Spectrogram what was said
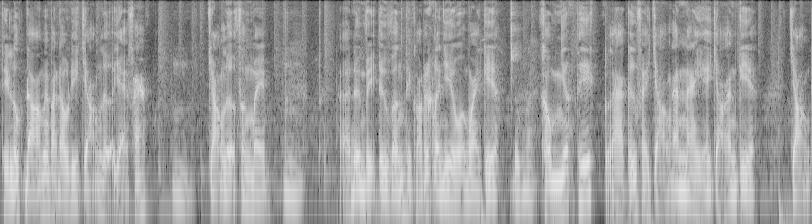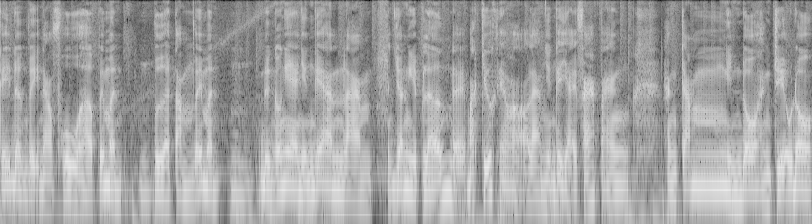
Thì lúc đó mới bắt đầu đi chọn lựa giải pháp. Chọn lựa phần mềm. À, đơn vị tư vấn thì có rất là nhiều ở ngoài kia. Đúng rồi. không nhất thiết là cứ phải chọn anh này hay chọn anh kia. Chọn cái đơn vị nào phù hợp với mình vừa tầm với mình. Đừng có nghe những cái anh làm doanh nghiệp lớn để bắt chước theo họ làm những cái giải pháp hàng hàng trăm nghìn đô hàng triệu đô.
